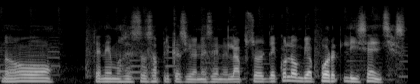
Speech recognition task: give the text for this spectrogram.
no tenemos estas aplicaciones en el App Store de Colombia por licencias.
